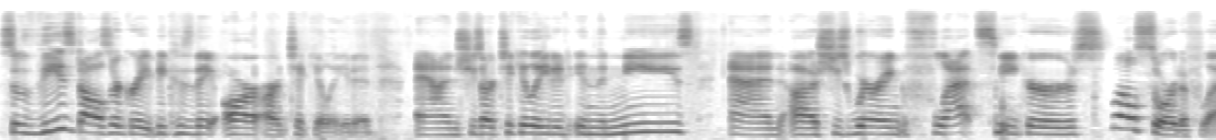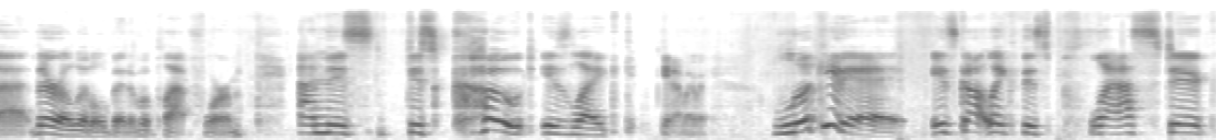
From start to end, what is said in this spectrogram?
So these dolls are great because they are articulated. And she's articulated in the knees and uh, she's wearing flat sneakers. Well, sort of flat. They're a little bit of a platform. And this this coat is like, get out of my way. Look at it. It's got like this plastic,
